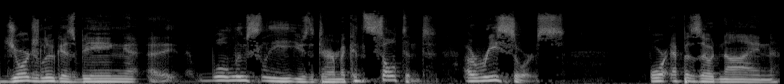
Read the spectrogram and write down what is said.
George Lucas being, uh, we'll loosely use the term, a consultant, a resource for episode nine,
